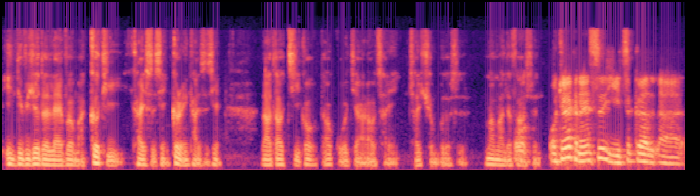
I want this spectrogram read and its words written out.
individual 的 level 嘛，个体开始先，个人开始先，然后到机构，到国家，然后才才全部都是慢慢的发生。我觉得可能是以这个呃，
